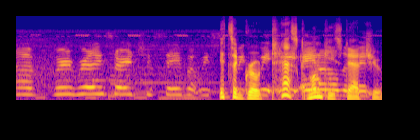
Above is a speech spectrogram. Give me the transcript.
uh, we're really sorry to say, but we. It's a we- grotesque we monkey statue.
